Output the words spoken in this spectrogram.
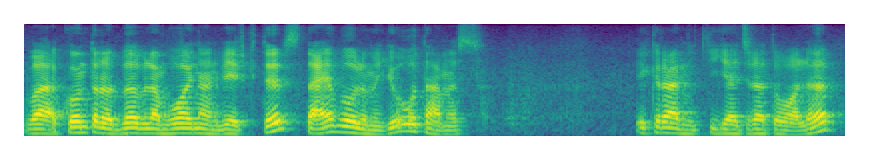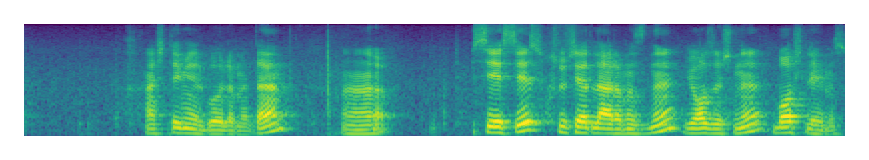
va Ctrl B bilan voynani berkitib, style bo'limiga o'tamiz. Ekranni ikkiga ajratib olib, HTML bo'limidan e, CSS xususiyatlarimizni yozishni boshlaymiz.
